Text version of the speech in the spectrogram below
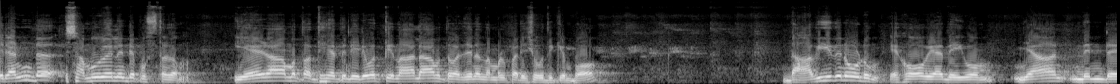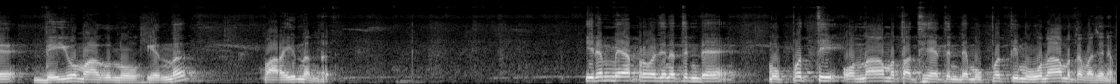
രണ്ട് ശമുവേലിന്റെ പുസ്തകം ഏഴാമത്തെ അധ്യായത്തിന്റെ ഇരുപത്തിനാലാമത്തെ വചനം നമ്മൾ പരിശോധിക്കുമ്പോൾ ദാവീദിനോടും യഹോവയ ദൈവം ഞാൻ നിന്റെ ദൈവമാകുന്നു എന്ന് പറയുന്നുണ്ട്. ഇരമ്യ പ്രവചനത്തിന്റെ മുപ്പത്തി ഒന്നാമത്തെ അധ്യായത്തിന്റെ മുപ്പത്തി മൂന്നാമത്തെ വചനം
